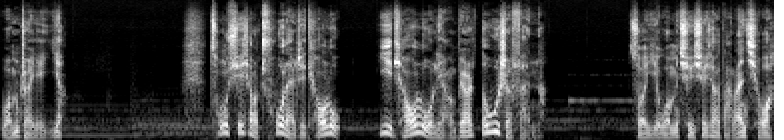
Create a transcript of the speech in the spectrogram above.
我们这也一样。从学校出来这条路，一条路两边都是坟呢，所以我们去学校打篮球啊，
